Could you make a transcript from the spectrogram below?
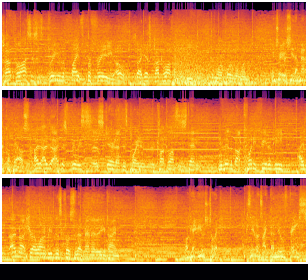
Klaut Kollosus is bringing the fights for free. Oh, so I guess Klaut Kollosus would be the more affordable one. Until you see the medical bills. I, I, I'm just really scared at this point. Klaut Kollosus is standing within about 20 feet of me. I'm, I'm not sure I want to be this close to that man at any time. We'll get used to it. Because he looks like the new face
